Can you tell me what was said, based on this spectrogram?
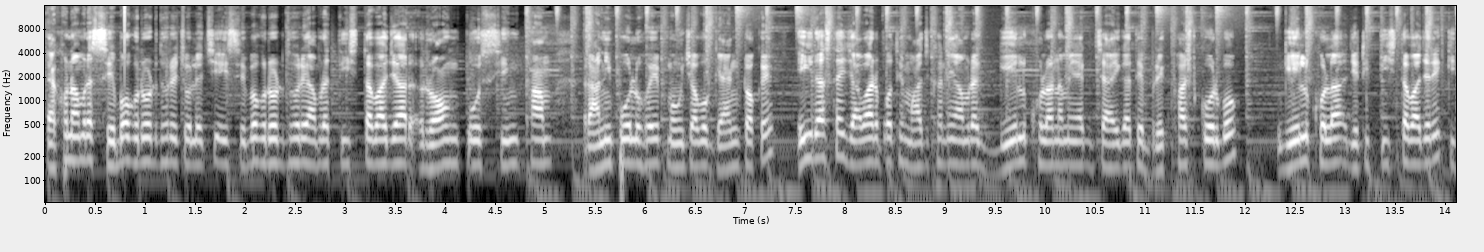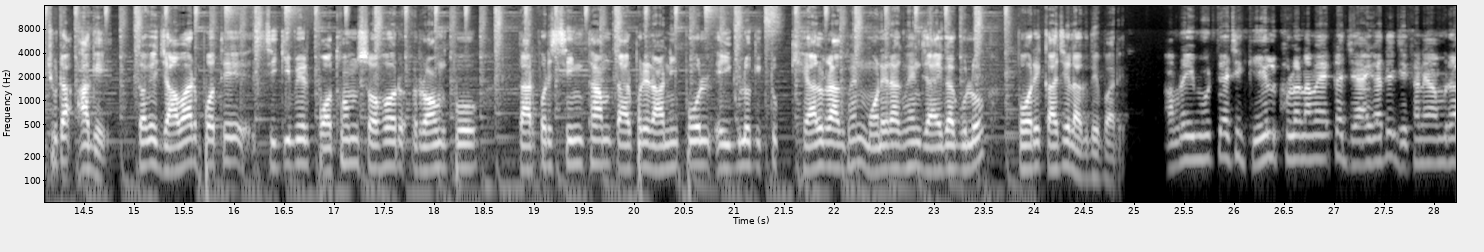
এখন আমরা সেবক রোড ধরে চলেছি। এই সেবক রোড ধরে আমরা তিস্তা বাজার রংপো সিংথাম রানীপোল হয়ে পৌঁছাবো গ্যাংটকে। এই রাস্তায় যাওয়ার পথে মাঝখানে আমরা গেল খোলা নামে এক জায়গাতে ব্রেকফাস্ট করব। গেল খোলা যেটি তিস্তা বাজারে কিছুটা আগে। তবে যাওয়ার পথে সিকিমের প্রথম শহর রংপো তারপরে সিংথাম, তারপরে রানীপোল, এইগুলোকে একটু খেয়াল রাখবেন, মনে রাখবেন জায়গাগুলো পরে কাজে লাগতে পারে। আমরা এই মুহূর্তে আছি গেল খোলা নামে একটা জায়গাতে, যেখানে আমরা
